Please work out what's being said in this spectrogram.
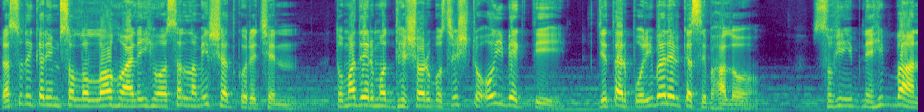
রাসুল করিম সাল্লাহ আলহি আসাল্লাম ইরশাদ করেছেন, তোমাদের মধ্যে সর্বশ্রেষ্ঠ ওই ব্যক্তি যে তার পরিবারের কাছে ভালো। সহিব নেহিব্বান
